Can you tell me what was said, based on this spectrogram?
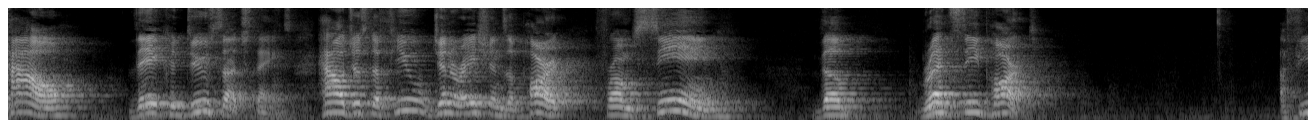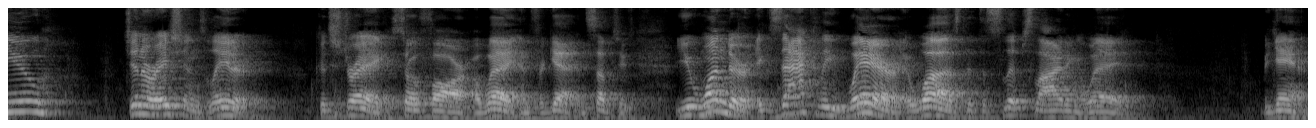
how they could do such things. How just a few generations apart from seeing the Red Sea part, a few generations later could stray so far away and forget and substitute. You wonder exactly where it was that the slip sliding away began.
